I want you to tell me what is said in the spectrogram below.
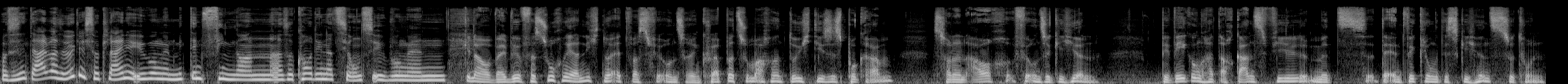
Und es sind teilweise wirklich so kleine Übungen mit den Fingern, also Koordinationsübungen. Genau, weil wir versuchen ja nicht nur etwas für unseren Körper zu machen durch dieses Programm, sondern auch für unser Gehirn. Bewegung hat auch ganz viel mit der Entwicklung des Gehirns zu tun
